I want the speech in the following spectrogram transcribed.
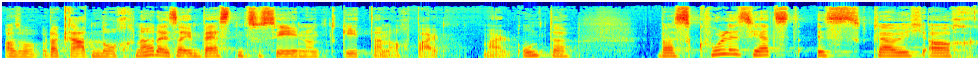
Also, oder gerade noch, ne, da ist er im Westen zu sehen und geht dann auch bald mal unter. Was cool ist jetzt, ist, glaube ich, auch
